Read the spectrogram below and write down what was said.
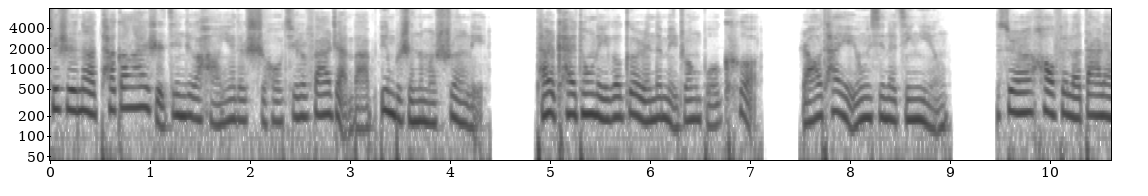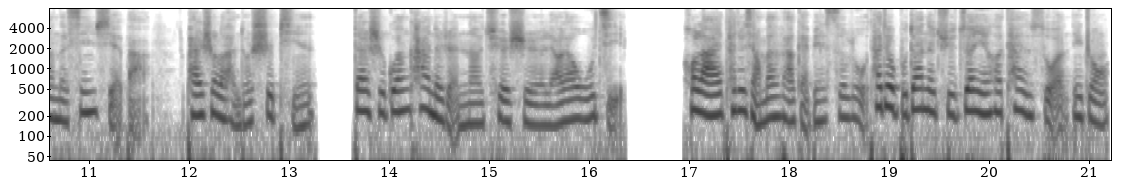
其实呢，他刚开始进这个行业的时候，其实发展吧并不是那么顺利。他是开通了一个个人的美妆博客，然后他也用心的经营，虽然耗费了大量的心血吧，拍摄了很多视频，但是观看的人呢却是寥寥无几。后来他就想办法改变思路，他就不断的去钻研和探索那种，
